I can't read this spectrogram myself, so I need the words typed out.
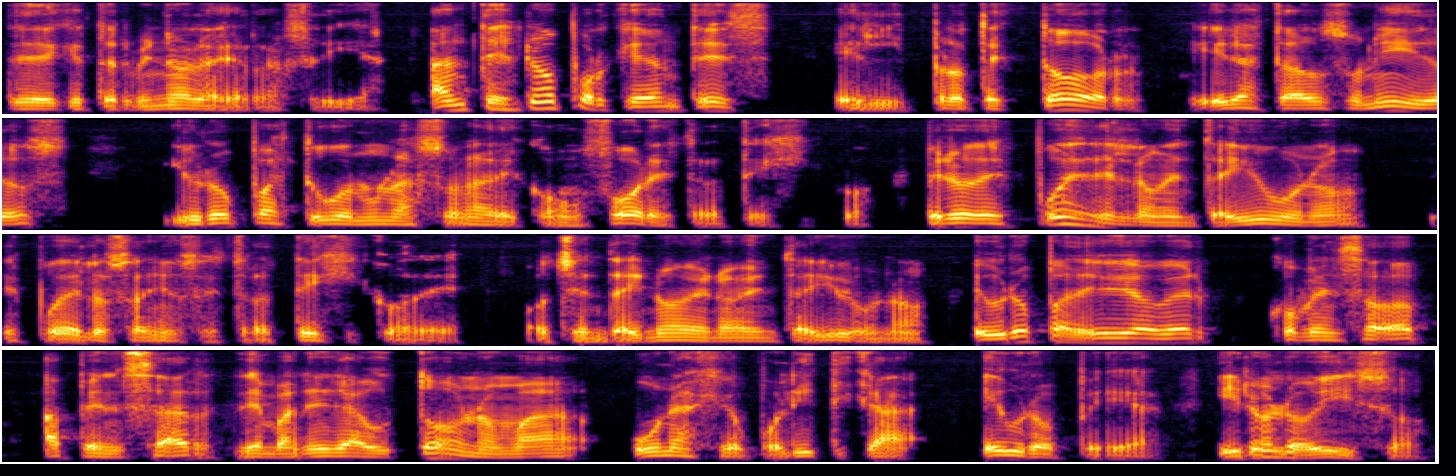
desde que terminó la Guerra Fría. Antes no, porque antes el protector era Estados Unidos Europa estuvo en una zona de confort estratégico. Pero después del 91, después de los años estratégicos de 89-91, Europa debió haber comenzado a pensar de manera autónoma una geopolítica europea. Y no lo hizo.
